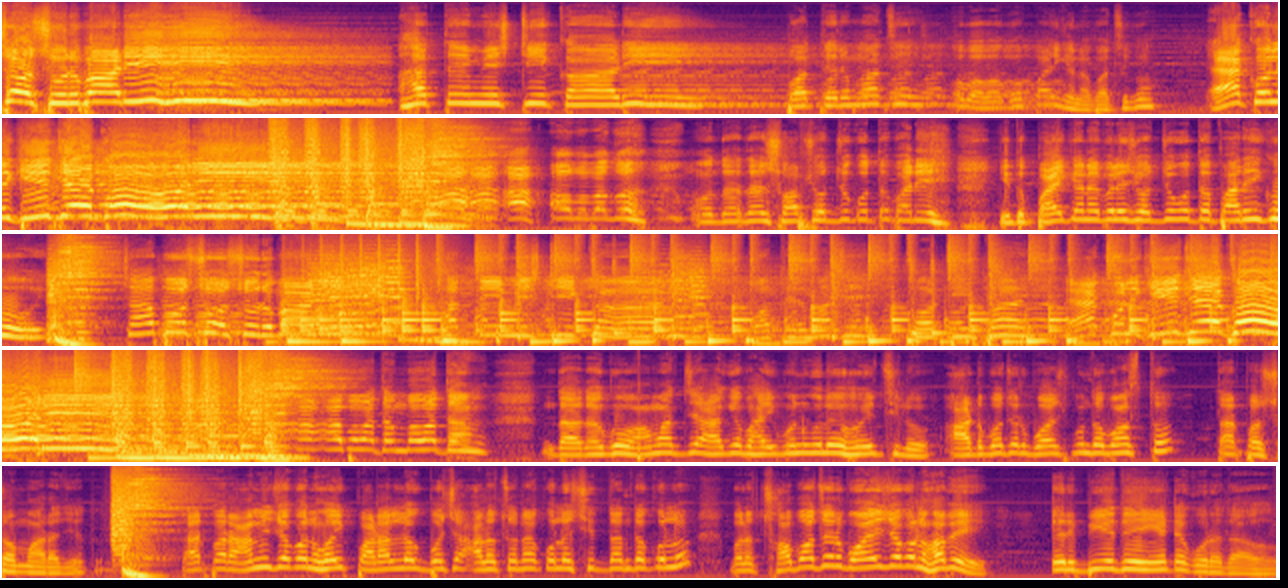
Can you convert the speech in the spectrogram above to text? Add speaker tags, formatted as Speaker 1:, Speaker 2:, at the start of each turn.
Speaker 1: শ্বশুর বাড়ি। হাতে মিষ্টি কাড়ি, পথের মাঝে। ও বাবা গো পাইখানা পাচ্ছি গো। এখন কি যে করি? ও বাবা গো, ও দাদা, সব সহ্য করতে পারি, কিন্তু পায়খানা পেলে সহ্য করতে পারি গো যাব শ্বশুর বাড়ি, হাতে মিষ্টি কাড়ি, পথের মাঝে ফটি পাই এখন কি যে করি? আ, বাবা থাম বাবা থাম দাদা গো আমার যে আগে ভাই বোনগুলো হয়েছিল আট বছর বয়স পর্যন্ত বাঁচতো তারপর সব মারা যেত। তারপর আমি যখন হই পাড়ার লোক বসে আলোচনা করল সিদ্ধান্ত করল বলে ছ বছর বয়স যখন হবে এর বিয়ে দিয়ে এঁটে করে দেওয়া হোক।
